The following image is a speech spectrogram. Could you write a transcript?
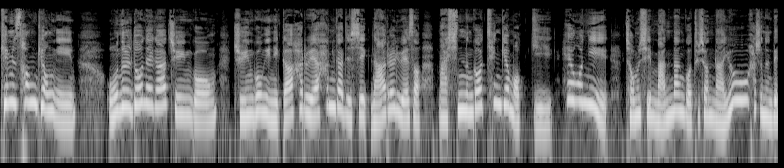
김성경님, 오늘도 내가 주인공, 주인공이니까 하루에 한 가지씩 나를 위해서 맛있는 거 챙겨 먹기. 혜영 언니, 점심 만난 거 드셨나요? 하셨는데,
